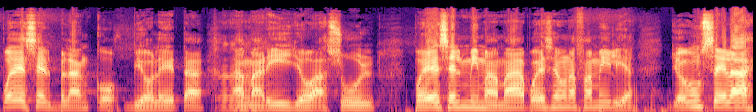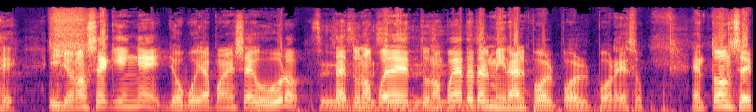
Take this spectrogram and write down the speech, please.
puede ser blanco, violeta, Ajá. amarillo, azul, puede ser mi mamá, puede ser una familia. Yo un celaje. Y yo no sé quién es, yo voy a poner seguro. Sí, o sea, tú sí, no puedes, sí, tú no puedes determinar por, por, por eso. Entonces,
